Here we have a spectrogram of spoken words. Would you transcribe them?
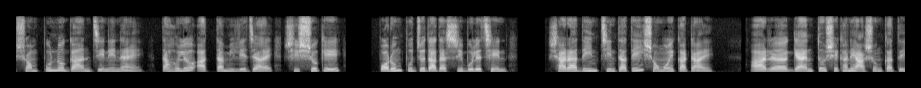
সম্পূর্ণ গান জেনে নেয়, তাহলেও আত্মা মিলে যায় শিষ্যকে পরম পূজ্য দাদাশ্রী বলেছেন সারা দিন চিন্তাতেই সময় কাটায়। আর জ্ঞান তো সেখানে আশঙ্কাতে।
